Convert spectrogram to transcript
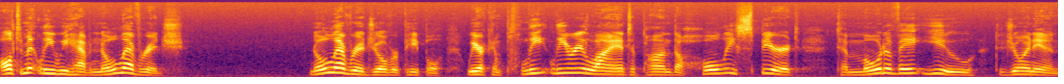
ultimately, we have no leverage. No leverage over people. We are completely reliant upon the Holy Spirit to motivate you to join in.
